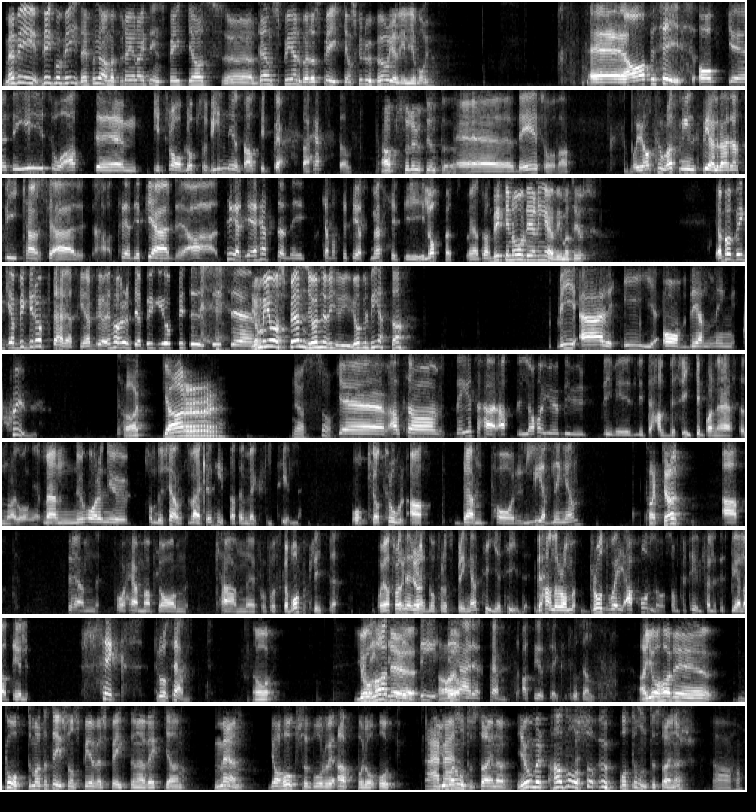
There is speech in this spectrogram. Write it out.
Men vi, vi går vidare i programmet för det är United In spikas. Eh, Den spelvärda spiken, ska du börja Liljeborg? Eh, ja, precis. Och eh, det är ju så att eh, i travlopp så vinner ju inte alltid bästa hästen. Absolut inte. Eh, det är så va. Och jag tror att min spelvärda spik kanske är ja, tredje, fjärde, ja, tredje hästen i kapacitetsmässigt i, i loppet. Men jag tror att Vilken avdelning är vi Mattias? jag, bara bygg, jag bygger upp det här Eskil. Jag, jag hör inte, jag bygger upp lite... lite Ja men jag är spänd, jag, jag vill veta. Vi är i avdelning 7. Tackar! Jaså? Och, eh, alltså, det är så här att jag har ju blivit, blivit lite halvbesviken på den här hästen några gånger. Men nu har den ju, som det känns, verkligen hittat en växel till. Och jag tror att den tar ledningen. Tackar! Att den på hemmaplan kan eh, få fuska bort lite. Och jag tror att den är Tackar. redo för att springa en 10-tid. Det handlar om Broadway Apollo som för tillfället är spelad till 6 procent. Ja. Jag hade... Det, det, ja, det ja. är ett skämt att det är 6 procent. Ja, jag hade gott om alternativ som spelvärldsspik den här veckan. Men jag har också Broadway Apollo och Nej, Johan men- Untersteiner. Jo men han var så uppåt Untersteiners. Jaha.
